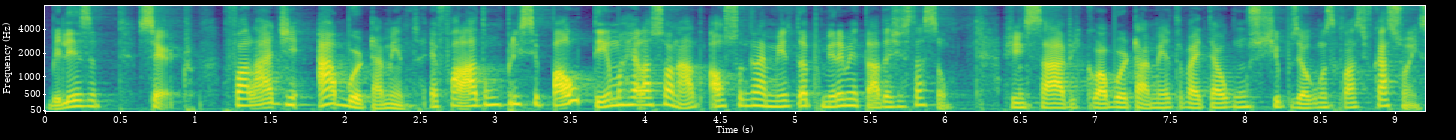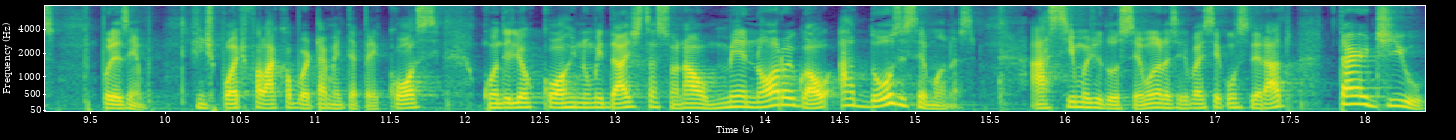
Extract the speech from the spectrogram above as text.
Beleza? Certo. Falar de abortamento é falar de um principal tema relacionado ao sangramento da primeira metade da gestação. A gente sabe que o abortamento vai ter alguns tipos e algumas classificações. Por exemplo, a gente pode falar que o abortamento é precoce quando ele ocorre numa idade estacional menor ou igual a 12 semanas. Acima de 12 semanas, ele vai ser considerado tardio.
